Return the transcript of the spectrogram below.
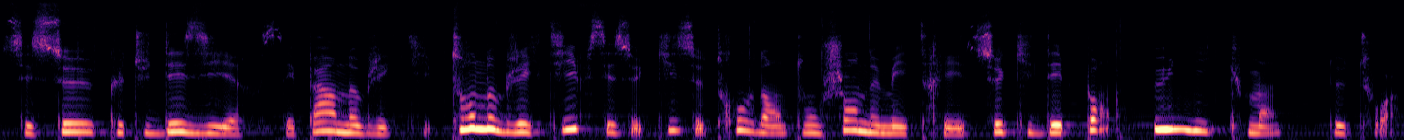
c'est ce que tu désires, c'est pas un objectif. Ton objectif, c'est ce qui se trouve dans ton champ de maîtrise, ce qui dépend uniquement toi.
